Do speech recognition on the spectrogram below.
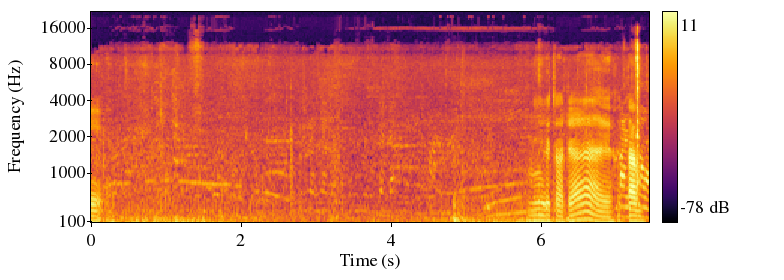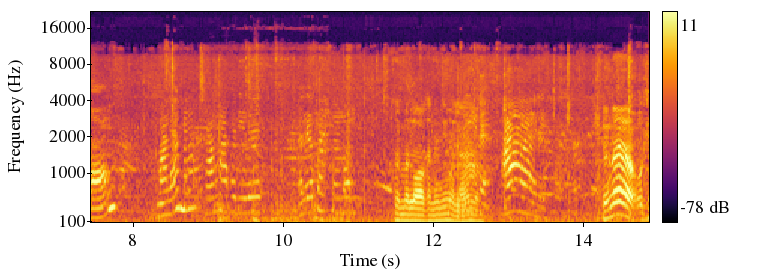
ย นี่ก็จอดได้เขาบ่ายตามสองมาแล้วมาแล้วช้างมาพอดีเลยเอาเร็วไปนอนลงคนมารอกันตรงนี้หมดแล้ว นี่แหละอ้าย ถึงแล้วโอเค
